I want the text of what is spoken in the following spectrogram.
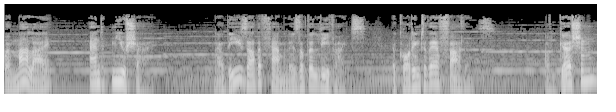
were Mahli and Mushi. Now these are the families of the Levites, according to their fathers. Of Gershon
